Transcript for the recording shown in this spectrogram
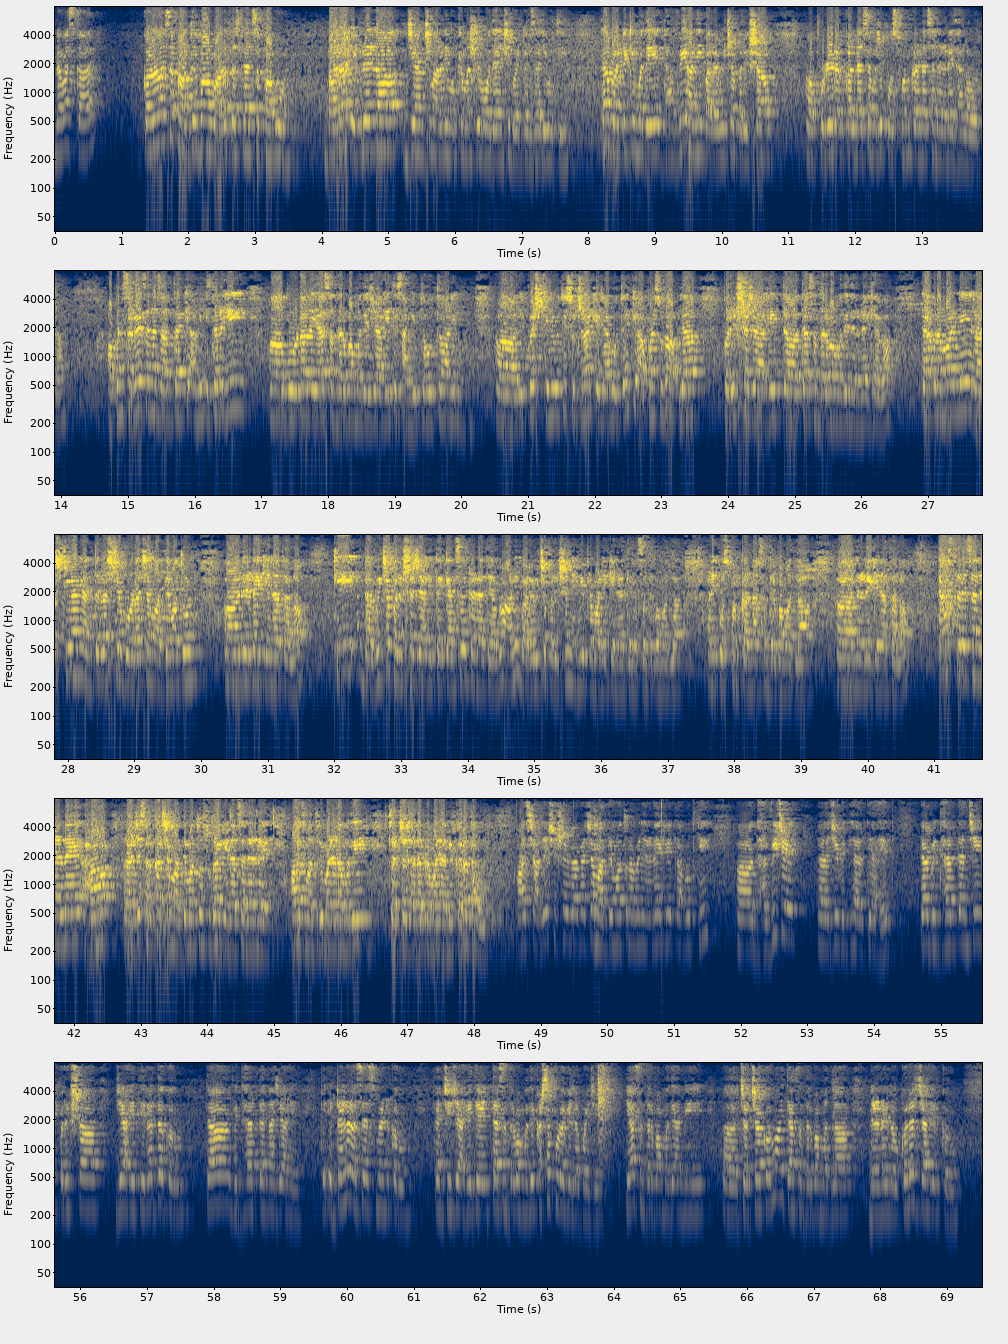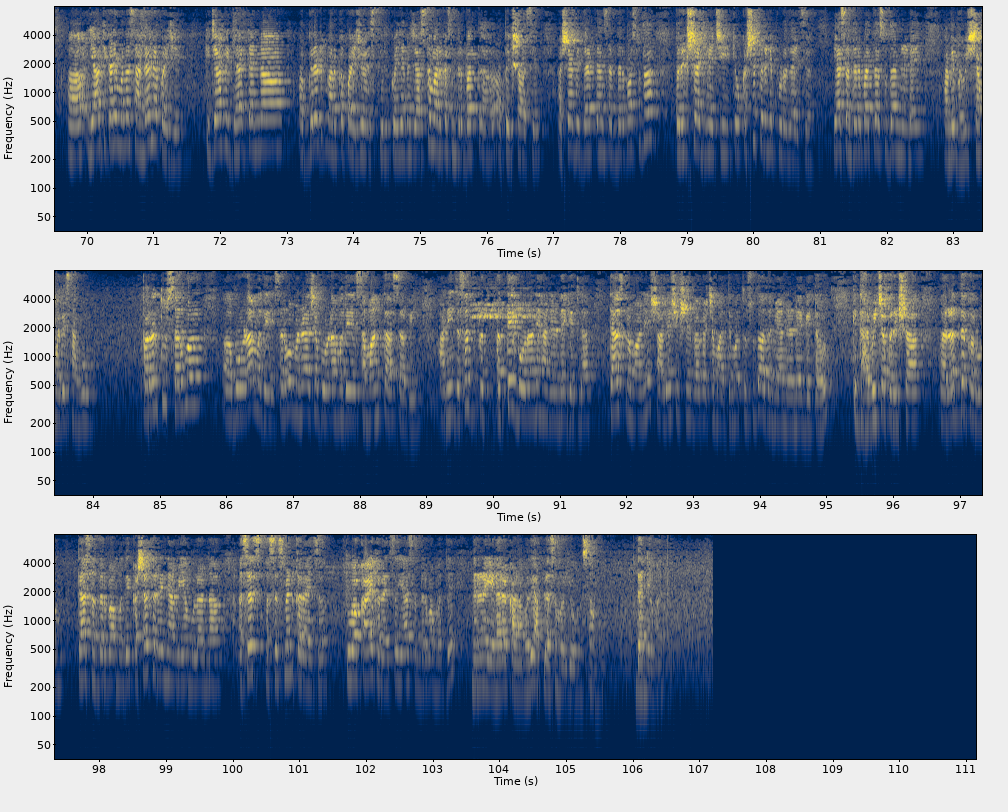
नमस्कार. करोनाचा प्रादुर्भाव वाढत असल्याचं पाहून बारा एप्रिलला जी आमची माननीय मुख्यमंत्री मोदयांची बैठक झाली होती. त्या बैठकीमध्ये दहावी आणि बारावीच्या परीक्षा पुढे ढकलण्याचा म्हणजे पोस्टपोन करण्याचा निर्णय झाला होता. आपण सगळेजण जाणता की आम्ही इतरही बोर्डाला या संदर्भामध्ये जे आहे ते सांगितलं होतं आणि रिक्वेस्ट केली होती सूचना केल्या होत्या की आपण सुद्धा आपल्या परीक्षा ज्या आहेत त्या संदर्भामध्ये निर्णय घ्यावा. त्याप्रमाणे राष्ट्रीय आणि आंतरराष्ट्रीय बोर्डाच्या माध्यमातून निर्णय घेण्यात आला की दहावीच्या परीक्षा ज्या आहेत त्या कॅन्सल करण्यात याव्या आणि बारावीच्या परीक्षा नेहमीप्रमाणे घेण्यात येण्या संदर्भामधला आणि पोस्टपोन करण्यासंदर्भामधला निर्णय घेण्यात आला. त्याच तऱ्हेचा निर्णय हा राज्य सरकारच्या माध्यमातून सुद्धा घेण्याचा निर्णय आज मंत्रिमंडळामध्ये चर्चा झाल्याप्रमाणे आम्ही करत आहोत. आज शालेय शिक्षण विभागाच्या माध्यमातून आम्ही निर्णय घेत आहोत की दहावीचे जे विद्यार्थी आहेत त्या विद्यार्थ्यांची परीक्षा जी आहे ती रद्द करून त्या विद्यार्थ्यांना जे आहे ते इंटरनल असेसमेंट करून त्यांची जी आहे ते त्या संदर्भामध्ये कशा पुढे गेलं पाहिजे? या संदर्भामध्ये आम्ही चर्चा करू आणि त्या संदर्भामधला निर्णय लवकरच जाहीर करू. या ठिकाणी मला सांगायला पाहिजे की ज्या विद्यार्थ्यांना अपग्रेड मार्क पाहिजे असतील किंवा ज्यांना जास्त मार्कासंदर्भात अपेक्षा असेल अशा विद्यार्थ्यांसंदर्भात सुद्धा परीक्षा घ्यायची किंवा कशा तऱ्हेने पुढे जायचं या संदर्भातला सुद्धा निर्णय आम्ही भविष्यामध्ये सांगू. परंतु सर्व बोर्डामध्ये सर्व मंडळाच्या बोर्डामध्ये समानता असावी. आणि जसं प्रत्येक बोर्डाने हा निर्णय घेतला त्याचप्रमाणे शालेय शिक्षण विभागाच्या माध्यमातून सुद्धा आम्ही हा निर्णय घेत आहोत की दहावीच्या परीक्षा रद्द करून त्या संदर्भामध्ये कशा तऱ्हेने आम्ही या मुलांना असेस असेसमेंट करायचं किंवा काय करायचं या संदर्भामध्ये निर्णय येणाऱ्या काळामध्ये आपल्यासमोर येऊन सांगू. धन्यवाद.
